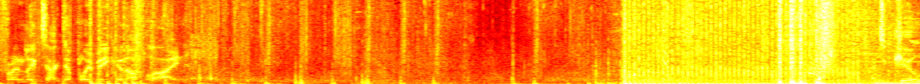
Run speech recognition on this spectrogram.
Friendly TAC deploy beacon offline. Kill.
